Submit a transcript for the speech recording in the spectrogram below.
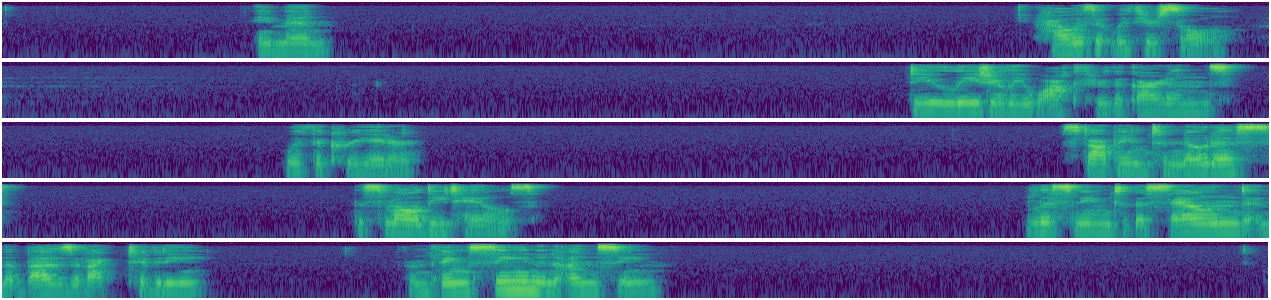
Amen. How is it with your soul? Do you leisurely walk through the gardens with the Creator? Stopping to notice the small details, listening to the sound and the buzz of activity from things seen and unseen.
